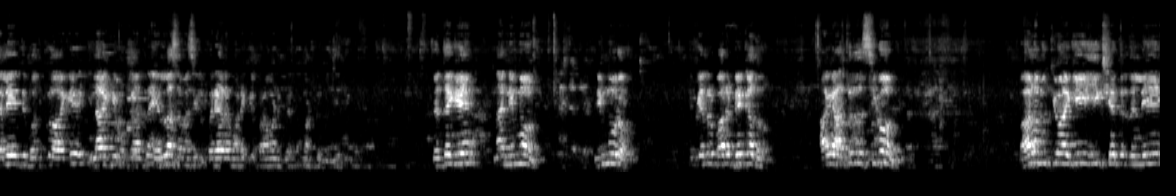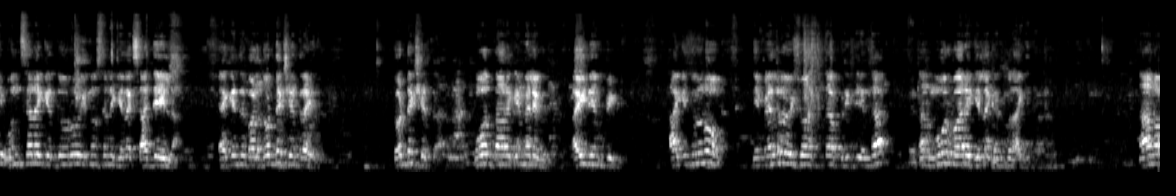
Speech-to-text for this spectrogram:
ತಲೆ ಎತ್ತಿ ಬದುಕುವ ಹಾಗೆ ಇಲಾಖೆ ಮುಖಾಂತರ ಎಲ್ಲ ಸಮಸ್ಯೆಗಳು ಪರಿಹಾರ ಮಾಡೋಕ್ಕೆ ಪ್ರಾಮಾಣಿಕ ಪ್ರಯತ್ನ ಮಾಡ್ಕೊಂಡು ಬಂದಿದ್ದೀನಿ. ಜೊತೆಗೆ ನಾನು ನಿಮ್ಮವನು, ನಿಮ್ಮೂರು. ನಿಮಗೆಲ್ಲರೂ ಭಾಳ ಬೇಕಾದವು ಹಾಗೆ ಹತ್ತಿರದ ಸಿಗೋನು ಬಹಳ ಮುಖ್ಯವಾಗಿ ಈ ಕ್ಷೇತ್ರದಲ್ಲಿ ಒಂದ್ಸಲ ಗೆದ್ದವರು ಇನ್ನೊಂದ್ಸಲ ಗೆಲ್ಲಕ್ಕೆ ಸಾಧ್ಯ ಇಲ್ಲ. ಯಾಕೆಂದ್ರೆ ಬಹಳ ದೊಡ್ಡ ಕ್ಷೇತ್ರ ಇದು. ದೊಡ್ಡ ಕ್ಷೇತ್ರ. ಮೂವತ್ನಾಲ್ಕು ಎಂ ಎಲ್ ಎಗಳು ಐದು ಎಂ ಪಿ ಹಾಗಿದ್ರೂ ನಿಮ್ಮೆಲ್ಲರ ವಿಶ್ವಾಸದ ಪ್ರೀತಿಯಿಂದ ನಾನು ಮೂರು ಬಾರಿ ಗೆಲ್ಲಕ್ಕೆ ಅನುಕೂಲ ಆಗಿದೆ. ನಾನು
